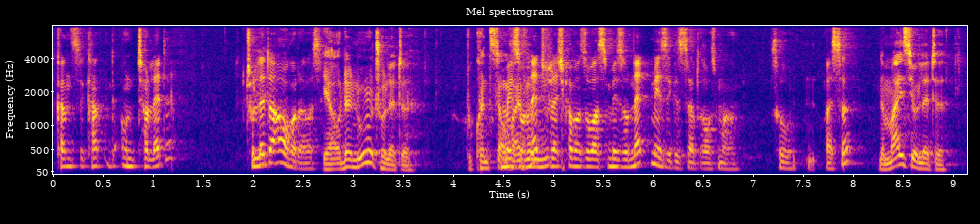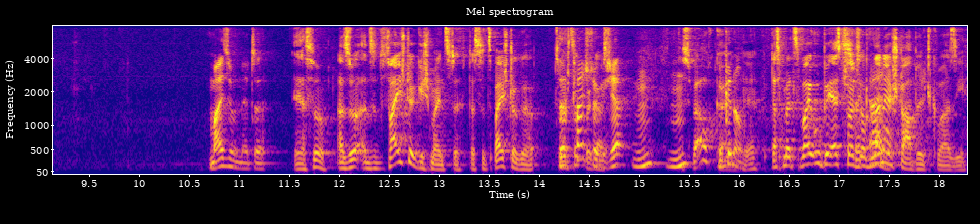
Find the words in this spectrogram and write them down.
kannst du. Kann, und Toilette? Toilette auch, oder was? Ja, oder nur eine Toilette. Du kannst da auch Maisonette, einfach vielleicht kann man sowas Maisonette-mäßiges da draus machen. So, weißt du? eine Maisiolette. Maisonette. Ja, so. Also, also zweistöckig meinst du, dass du zwei Stöcke. So zweistöckig, ja. Mhm. Das wäre auch geil. Genau. Ja. Dass man zwei UPS-Trucks aufeinander stapelt quasi.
